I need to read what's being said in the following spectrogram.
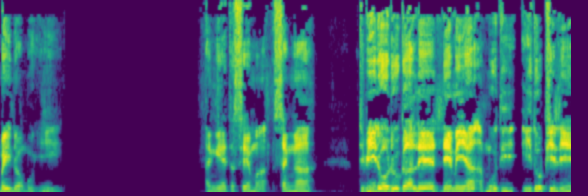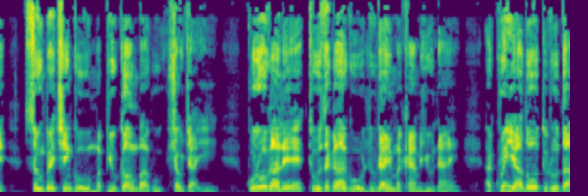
မိန့်တော်မူ၏။ တပည့်တော်တို့ကလည်း၊လင်မယားအမှုသည် ဤသို့ဖြစ်လျှင် စုံဘက်ခြင်းကို မပြုကောင်းပါဟု လျှောက်ကြ၏။ကိုယ်တော်ကလည်း၊ထိုစကားကို လူတိုင်းမခံမယူနိုင်။အခွင့်ရသော သူတို့သာ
